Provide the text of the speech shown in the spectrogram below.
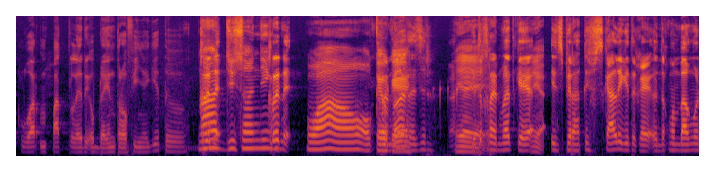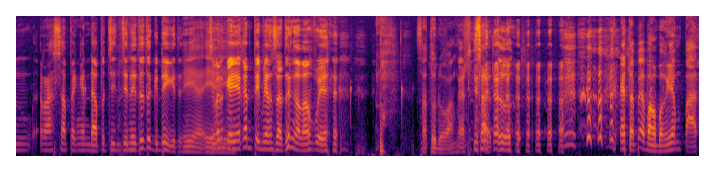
keluar empat Larry O'Brien trofinya gitu. Keren ya? Najis anjing. Keren ya? Wow, oke Keren oke. banget anjir. Iya, iya, itu iya. keren banget kayak Iya. inspiratif sekali gitu kayak untuk membangun rasa pengen dapet cincin itu tuh gede gitu. Iya, iya, Cuman iya. kayaknya kan tim yang satu nggak mampu ya. Satu doang kan. Satu. eh tapi abang-abangnya empat.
